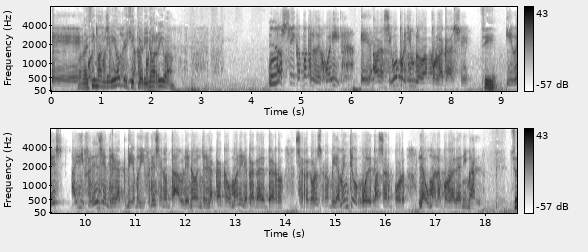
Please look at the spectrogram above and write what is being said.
Eh, Cuando decís manguerió, que sí, que orinó arriba. No sé, capaz que lo dejó ahí. Eh, ahora, si vos, por ejemplo, vas por la calle sí. y ves, hay diferencia entre la, digamos, diferencia notable, ¿no? Entre la caca humana y la caca de perro. ¿Se reconoce rápidamente o puede pasar por la humana por la de animal? Yo,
